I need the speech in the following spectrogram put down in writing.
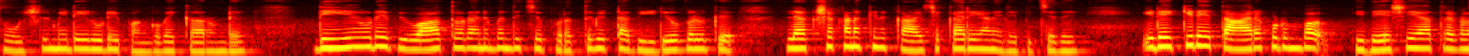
സോഷ്യൽ മീഡിയയിലൂടെ പങ്കുവെക്കാറുണ്ട്. ദിയയുടെ വിവാഹത്തോടനുബന്ധിച്ച് പുറത്തുവിട്ട വീഡിയോകൾക്ക് ലക്ഷക്കണക്കിന് കാഴ്ചക്കാരെയാണ് ലഭിച്ചത്. ഇടയ്ക്കിടെ താരകുടുംബം വിദേശയാത്രകൾ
